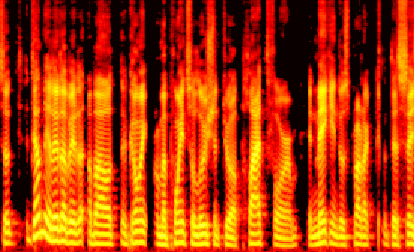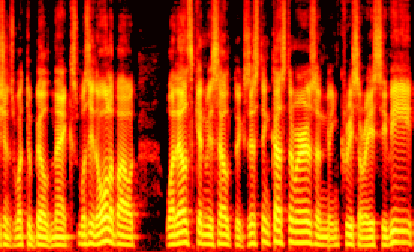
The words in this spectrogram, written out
So tell me a little bit about going from a point solution to a platform and making those product decisions, what to build next. Was it all about what else can we sell to existing customers and increase our ACV?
